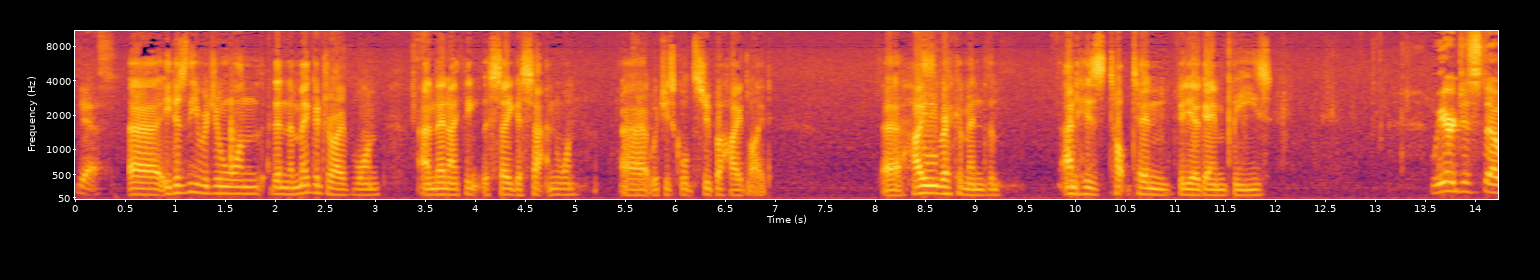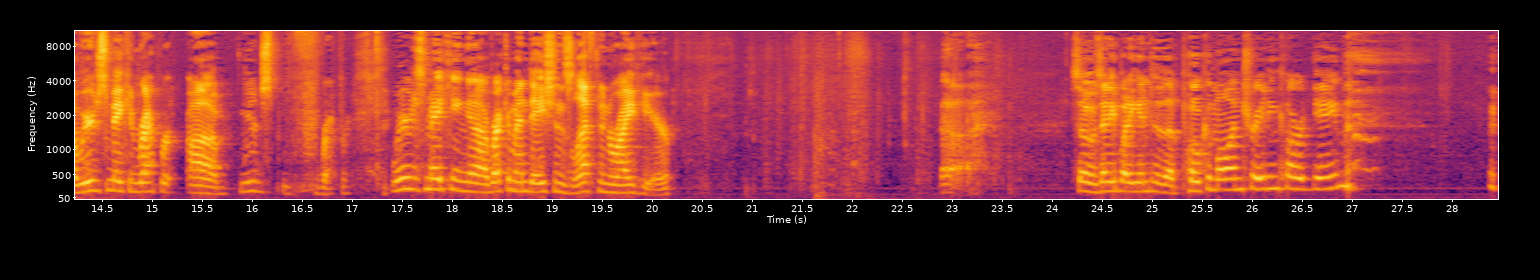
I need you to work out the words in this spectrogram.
yes. uh, he does the original one, then the Mega Drive one, and then I think the Sega Saturn one, uh, which is called Super Hydlide. Uh, highly recommend them. And his top 10 video game bees. We are just uh, we're just making rep- uh, we're just rep- we're just making uh, recommendations left and right here. Uh, so is anybody into the Pokemon trading card game?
